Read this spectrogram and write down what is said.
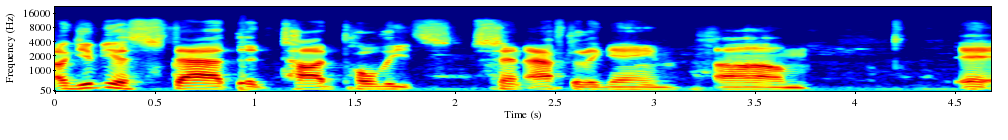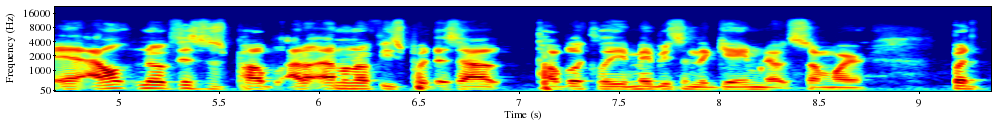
will give you a stat that Todd Politz sent after the game. Um, I don't know if this is public. I don't know if he's put this out publicly. Maybe it's in the game notes somewhere. But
